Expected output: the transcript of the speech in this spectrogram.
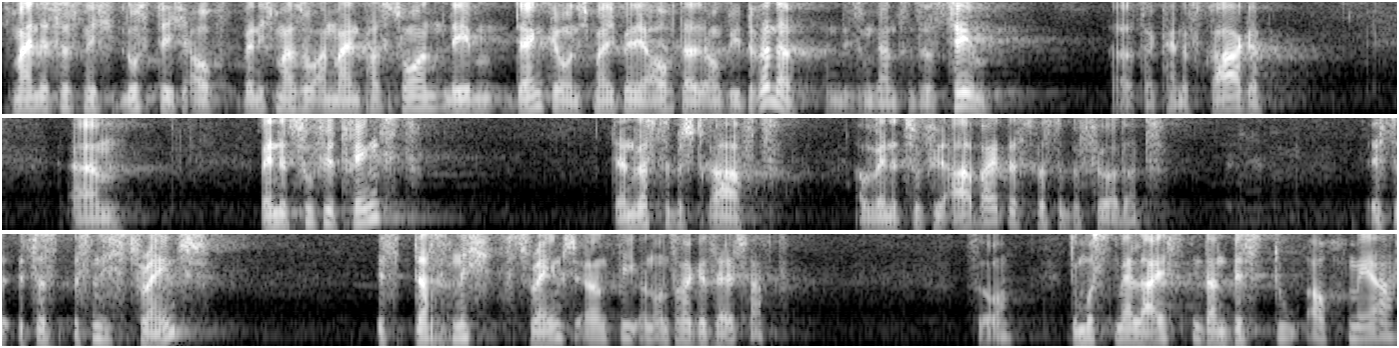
Ich meine, ist es nicht lustig, auch wenn ich mal so an mein Pastorenleben denke, und ich meine, ich bin ja auch da irgendwie drinne in diesem ganzen System, das ist ja keine Frage. Ähm, wenn du zu viel trinkst, dann wirst du bestraft. Aber wenn du zu viel arbeitest, wirst du befördert. Ist, ist das ist nicht strange? Ist das nicht strange irgendwie in unserer Gesellschaft? So, du musst mehr leisten, dann bist du auch mehr.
